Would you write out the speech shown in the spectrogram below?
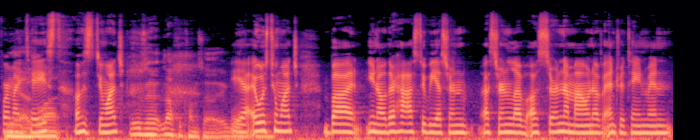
for Yeah, my it taste. lot. It was too much. It was a, like a concert. It was, Yeah, it was too much, but you know there has to be a certain a certain level, a certain amount of entertainment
